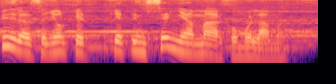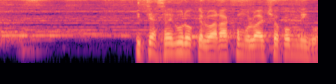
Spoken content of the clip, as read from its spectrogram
Pídele al Señor que, que te enseñe a amar como Él ama. Y te aseguro que lo hará como lo ha hecho conmigo.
